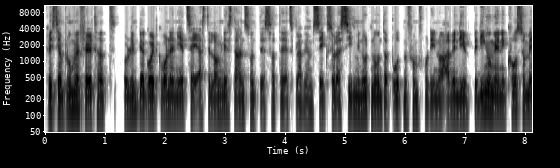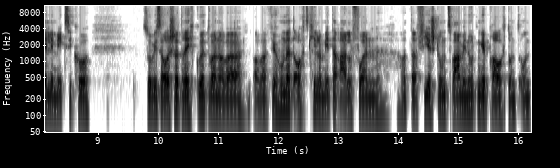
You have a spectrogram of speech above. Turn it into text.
Christian Blumenfeld hat Olympiagold gewonnen, jetzt seine erste Langdistanz und das hat er jetzt, glaube ich, um sechs oder sieben Minuten unterboten vom Frodeno. Auch wenn die Bedingungen in Cozumel in Mexiko so wie es ausschaut, recht gut waren, aber, aber für 180 Kilometer Radlfahren hat er vier Stunden, zwei Minuten gebraucht und, und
